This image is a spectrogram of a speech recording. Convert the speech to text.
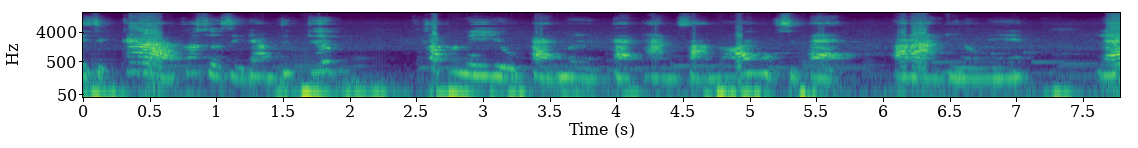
2549 ก็คือสีดำทึบๆก็มีอยู่ 88,368 ตารางกิโลเมตร และ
